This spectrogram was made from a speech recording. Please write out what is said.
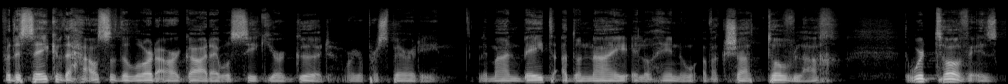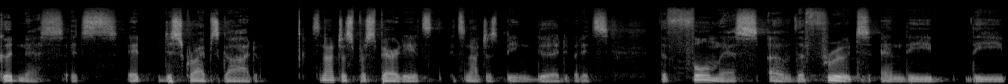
For the sake of the house of the Lord our God, I will seek your good or your prosperity. Leman beit Adonai Elohenu avaksha tov lach. The word tov is goodness. It's, it describes God. It's not just prosperity. It's, it's not just being good, but it's the fullness of the fruit and the, the,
